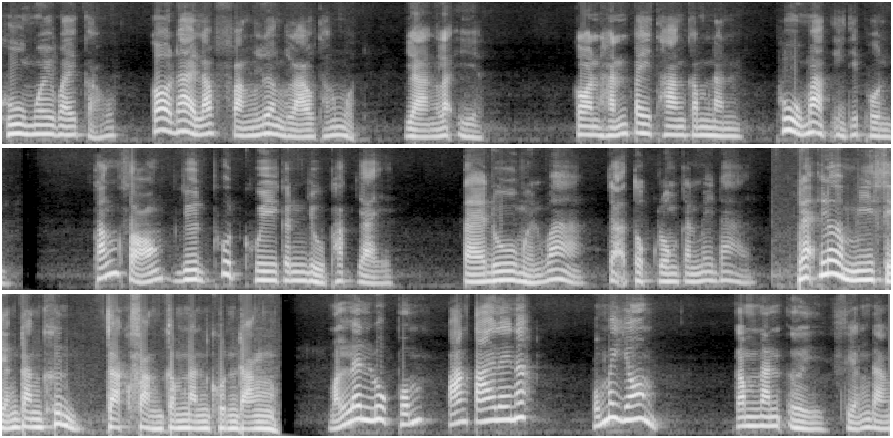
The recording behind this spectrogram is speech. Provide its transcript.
ครูมวยวัยเก่าก็ได้รับฟังเรื่องราวทั้งหมดอย่างละเอียด ก่อนหันไปทางกำนันผู้มากอิทธิพล ทั้งสองยืนพูดคุยกันอยู่พักใหญ่ แต่ดูเหมือนว่าจะตกลงกันไม่ได้ และเริ่มมีเสียงดังขึ้นจากฝั่งกำนันคนดัง มันเล่นลูกผมปางตายเลยนะ ผมไม่ยอม กำนันเอ่ย เสียงดัง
